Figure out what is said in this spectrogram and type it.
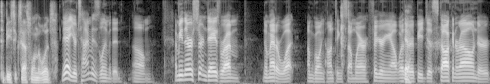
to be successful in the woods Yeah, your time is limited. Um, I mean, there are certain days where I'm, no matter what, I'm going hunting somewhere, figuring out whether Yeah. it be just stalking around or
